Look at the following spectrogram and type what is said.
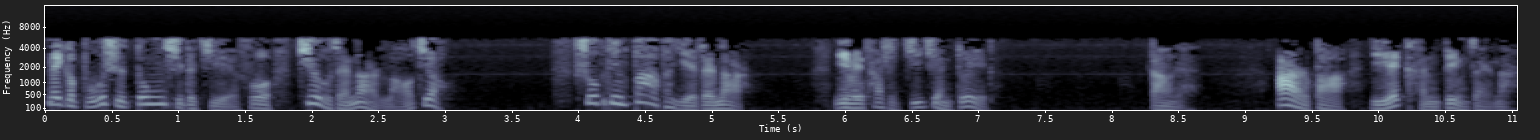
那个不是东西的姐夫就在那儿劳教，说不定爸爸也在那儿。因为他是基建队的，当然，二爸也肯定在那儿，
